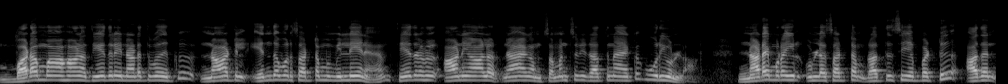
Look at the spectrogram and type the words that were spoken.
வடமாகாண தேர்தலை நடத்துவதற்கு நாட்டில் எந்த ஒரு சட்டமும் இல்லை என தேர்தல்கள் ஆணையாளர் நாயகம் சமன்சுரி ரத்நாயக்க கூறியுள்ளார். நடைமுறையில் உள்ள சட்டம் ரத்து செய்யப்பட்டு அதன்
